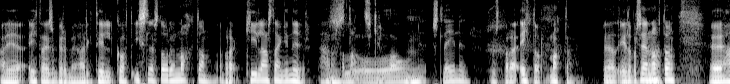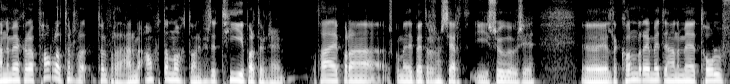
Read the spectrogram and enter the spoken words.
að ég, eitt af því sem byrja með það er ekki til gott íslenskt orðið knockdown það er bara kýla anstæðingi niður. Það er alltaf langt skil Mm. Sleinir Þú veist, bara eitt ár knockdown. Ég, ætla bara að segja knockdown. Uh, hann er með eitthvað fárlega tölfræði, tölfræði hann er með átta knockdown í fyrstu tíu barndögn sem og það er bara sko með því betra sem sérð í söguðu uh, ég held að Conrad meiti hann er með 12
